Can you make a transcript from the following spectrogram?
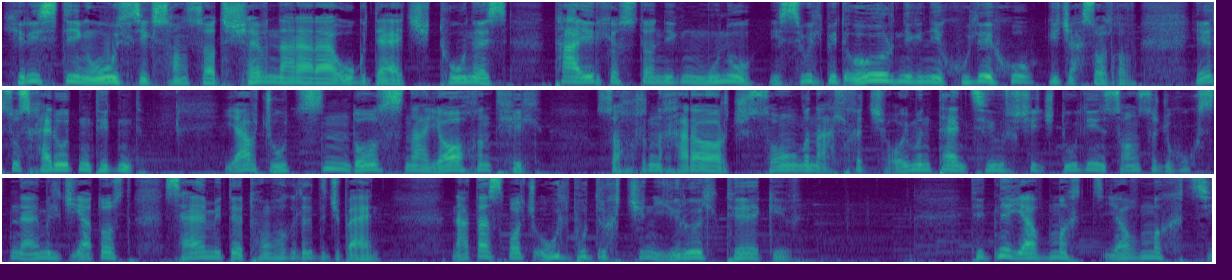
Христийн үйлсийг сонсоод шав нараараа үг дайж түүнээс та ирэх ёстой нэгэн мөн үү эсвэл бид өөр нэгнийг хүлээх үү гэж асуулгав. Есүс хариуд нь тэдэнд явж үдсэн дуулснаа Йоханд хэл. Сохор нь хараа орж, суунг нь алхаж, уймантай нь цэвэршиж, дүлийн сонсож, үхгсэд нь амилж, ядууст сайн мэдээ тунхаглагдж байна. Надаас болж үл бүдрэгч нь ерөөлтэй гэв. Тэднийг явмагц явмагц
